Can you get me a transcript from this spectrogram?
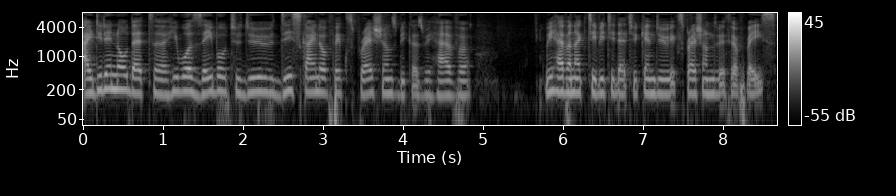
I didn't know that uh, he was able to do this kind of expressions because we have uh, we have an activity that you can do expressions with your face,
